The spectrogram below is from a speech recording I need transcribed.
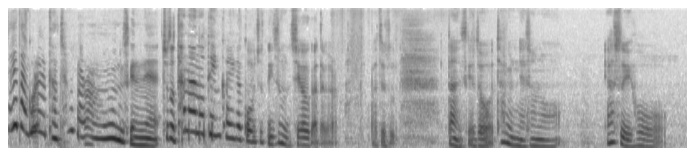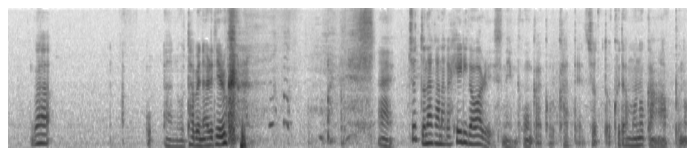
値段これやったらちゃうかなと思うんですけどね。ちょっと棚の展開がこうちょっといつもと違うかったからバツッとたんですけど多分ねその安い方があの食べ慣れてるから。はい。ちょっとなかなか減りが悪いですね。今回こう買ったやつ。ちょっと果物感アップの。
